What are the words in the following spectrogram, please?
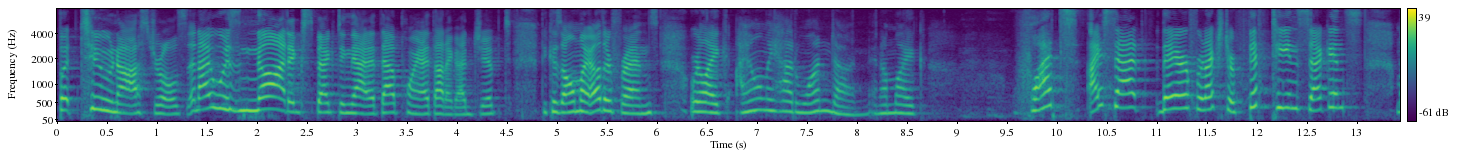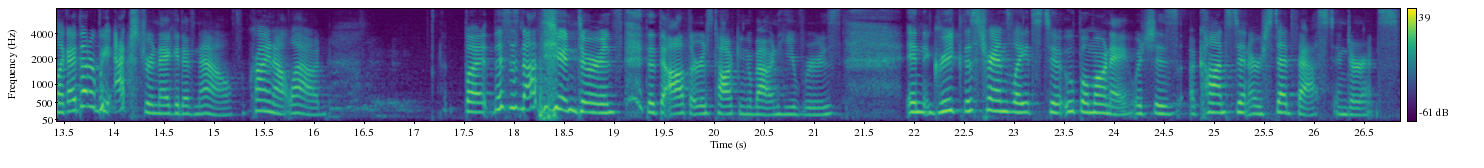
but two nostrils. And I was not expecting that. At that point, I thought I got gypped because all my other friends were like, I only had one done. And I'm like, what? I sat there for an extra 15 seconds. I'm like, I better be extra negative now for crying out loud. But this is not the endurance that the author is talking about in Hebrews. In Greek, this translates to upomone, which is a constant or steadfast endurance.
